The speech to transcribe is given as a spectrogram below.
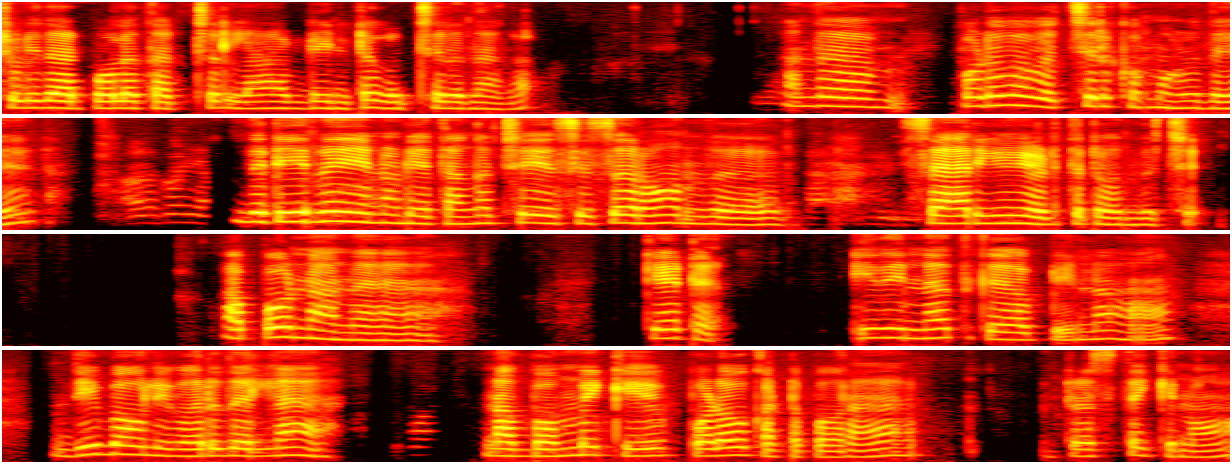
சுடிதார் போல் தச்சிடலாம் அப்படின்ட்டு வச்சுருந்தாங்க. அந்த புடவை வச்சுருக்கும் பொழுது திடீர்னு என்னுடைய தங்கச்சி சிசரும் அந்த சாரியும் எடுத்துகிட்டு வந்துச்சு. அப்போது நான் கேட்டேன் இது என்னத்துக்கு? அப்படின்னா தீபாவளி வருதில்ல நான் பொம்மைக்கு புடவை கட்ட போகிறேன் ட்ரெஸ் தைக்கணும்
